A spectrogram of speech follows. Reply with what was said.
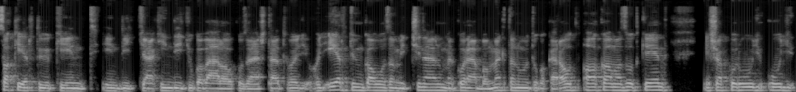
szakértőként indítják, indítjuk a vállalkozást. Tehát, hogy, hogy értünk ahhoz, amit csinálunk, mert korábban megtanultuk, akár alkalmazottként, és akkor úgy, úgy,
